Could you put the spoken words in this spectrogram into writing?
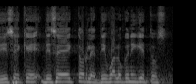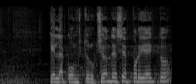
Dice que, dice Héctor, les dijo a los gringuitos que la construcción de ese proyecto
